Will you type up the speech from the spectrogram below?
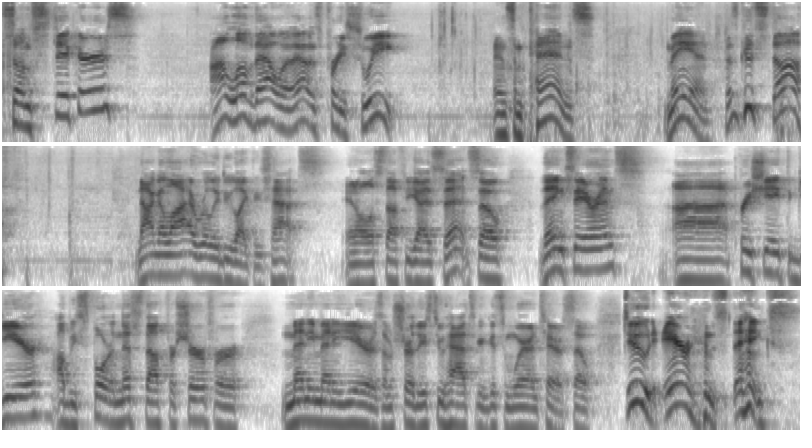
Some stickers. I love that one. That was pretty sweet. And some pens. Man, that's good stuff. Not gonna lie, I really do like these hats and all the stuff you guys sent. So thanks, Ariens. I uh, appreciate the gear. I'll be sporting this stuff for sure for many, many years. I'm sure these two hats are gonna get some wear and tear. So, dude, Ariens, thanks.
